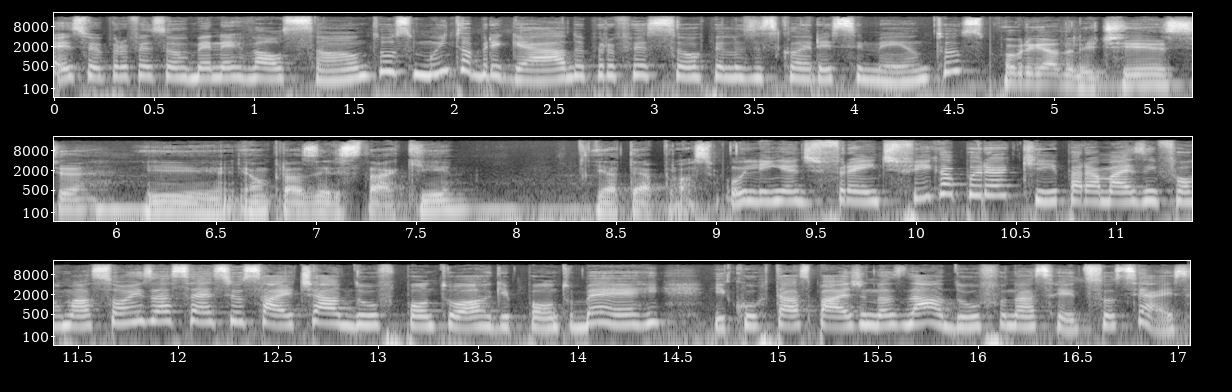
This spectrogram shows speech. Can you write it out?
Esse foi o professor Benerval Santos. Muito obrigado, professor, pelos esclarecimentos. Obrigado, Letícia, e é um prazer estar aqui. E até a próxima. O Linha de Frente fica por aqui. Para mais informações, acesse o site adufo.org.br e curta as páginas da Adufo nas redes sociais.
